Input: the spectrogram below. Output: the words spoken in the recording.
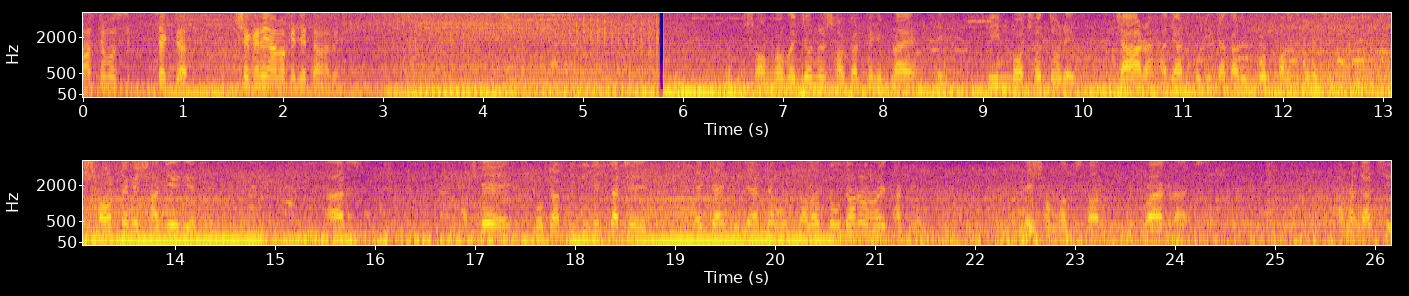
পাঁচ নম্বর সেক্টর সেখানে আমাকে যেতে হবে। সঙ্গমের জন্য সরকার থেকে প্রায় তিন বছর ধরে চার হাজার কোটি টাকার উপর খরচ করেছে। শহরটাকে সাজিয়ে দিয়েছে। আর আজকে গোটা পৃথিবীর কাছে এটা এটা একটা জ্বলন্ত উদাহরণ হয়ে থাকল এই সঙ্গমস্থল প্রয়াগরাজ। আমরা যাচ্ছি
